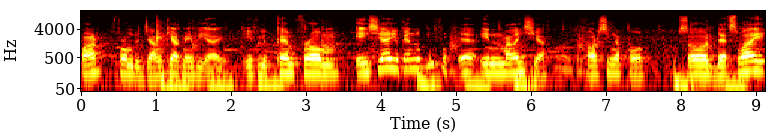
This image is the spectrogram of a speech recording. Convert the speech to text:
part from the junkyard maybe ya. If you came from Asia, you can looking for uh, in Malaysia or Singapore. So that's why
